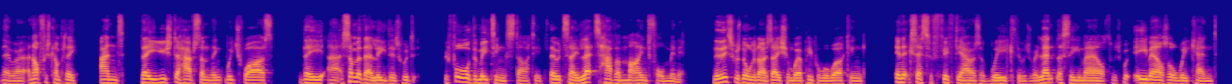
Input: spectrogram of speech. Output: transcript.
they were an office company, and they used to have something which was they uh, some of their leaders would before the meeting started they would say let's have a mindful minute. Now this was an organization where people were working in excess of 50 hours a week. There was relentless emails, there was emails all weekend.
